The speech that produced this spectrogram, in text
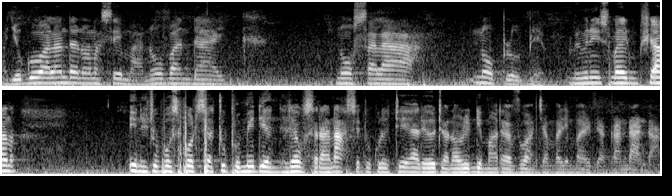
Majogoo wa London wanasema no Van Dijk, no Salah no problem. Mimi ni Ismail Mshana, hii ni Tupo Sports ya Tupo Media. Endelea kusara nasi tukuletea yale yote yanayorindima ya viwanja mbalimbali vya kandanda.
